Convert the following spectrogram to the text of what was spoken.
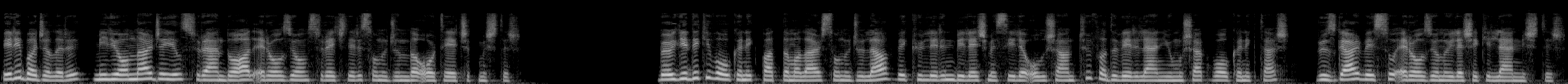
Peri bacaları, milyonlarca yıl süren doğal erozyon süreçleri sonucunda ortaya çıkmıştır. Bölgedeki volkanik patlamalar sonucu lav ve küllerin birleşmesiyle oluşan tüf adı verilen yumuşak volkanik taş, rüzgar ve su erozyonuyla şekillenmiştir.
